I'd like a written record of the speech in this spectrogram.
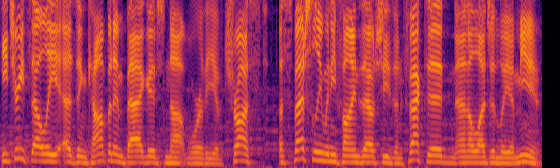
He treats Ellie as incompetent baggage not worthy of trust, especially when he finds out she's infected and allegedly immune.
